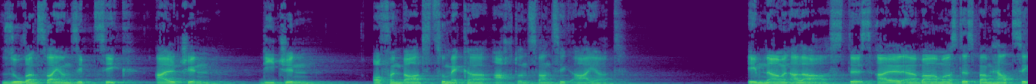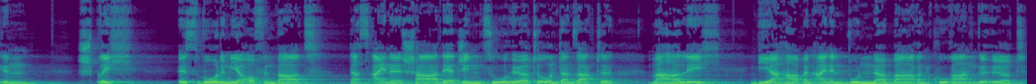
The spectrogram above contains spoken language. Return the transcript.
Sura 72 Al-Jinn Die Djinn Offenbart zu Mekka 28 Ayat. Im Namen Allahs, des Allerbarmers, des Barmherzigen, sprich, es wurde mir offenbart, dass eine Schar der Djinn zuhörte und dann sagte, Wahrlich, wir haben einen wunderbaren Koran gehört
